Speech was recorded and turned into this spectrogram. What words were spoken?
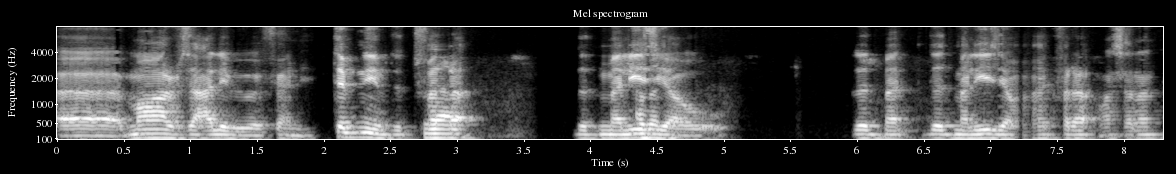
آه ما أعرف إذا علي بيوافقني. تبني بدك تفرق ضد ماليزيا و ضد ما- ضد ماليزيا وهيك فرق مثلا.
